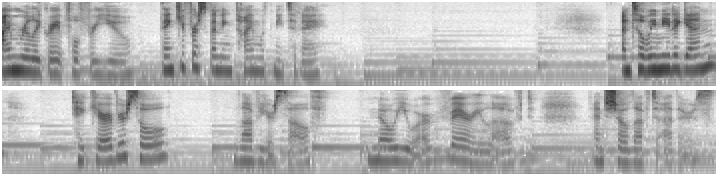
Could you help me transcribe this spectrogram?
I'm really grateful for you. Thank you for spending time with me today. Until we meet again, take care of your soul, love yourself, know you are very loved, and show love to others.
